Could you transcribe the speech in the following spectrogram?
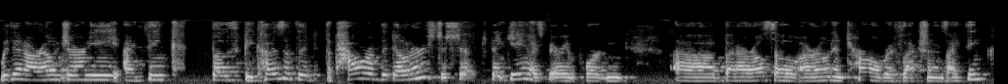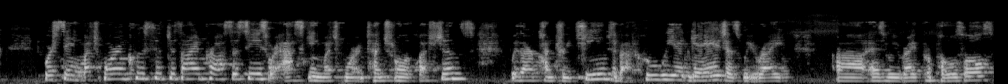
within our own journey, I think both because of the, the power of the donors to shift thinking is very important, uh, but are also our own internal reflections. I think we're seeing much more inclusive design processes. We're asking much more intentional questions with our country teams about who we engage as we write uh, as we write proposals,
